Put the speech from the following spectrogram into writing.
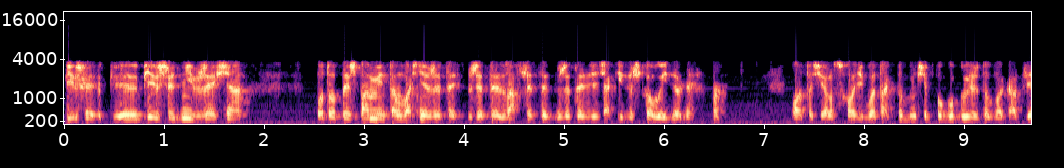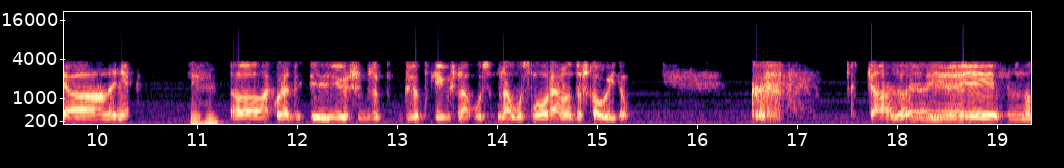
Pierwsze, pi- pierwsze dni września, bo to też pamiętam właśnie, że te, że te zawsze te, że te dzieciaki do szkoły idą, nie? O to się rozchodzi, bo tak to bym się pogubił, że to wakacje, ale nie. Mhm. To akurat y, już grzyb, grzybki już na, ós, na ósmą rano do szkoły idą. Tak, no, i- no,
